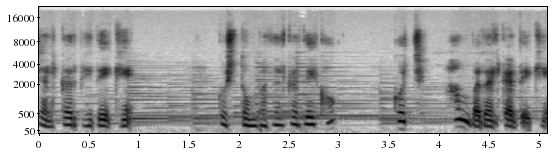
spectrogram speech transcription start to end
चलकर भी देखें। कुछ तुम बदल कर देखो, कुछ हम बदल कर देखें।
